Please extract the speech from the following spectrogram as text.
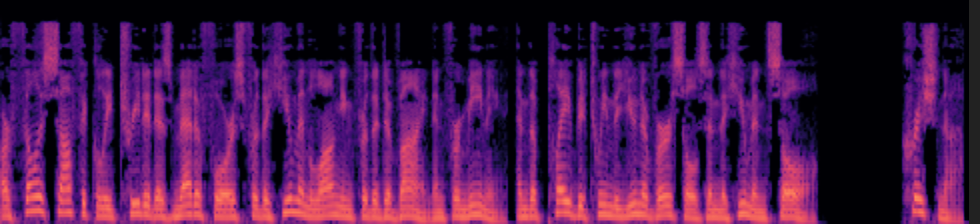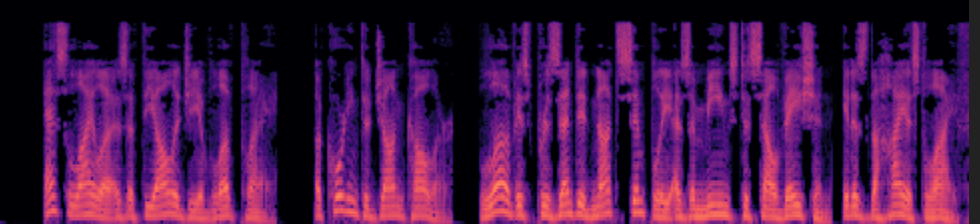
are philosophically treated as metaphors for the human longing for the divine and for meaning, and the play between the universals and the human soul. Krishna's Lila is a theology of love play. According to John Koller, "...love is presented not simply as a means to salvation, it is the highest life."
